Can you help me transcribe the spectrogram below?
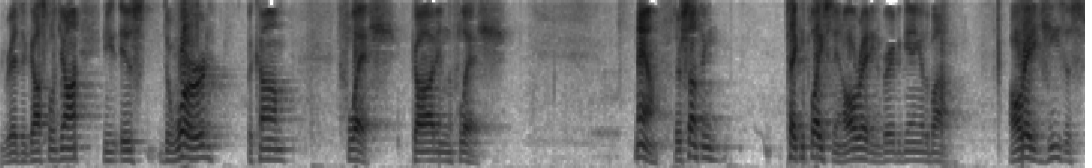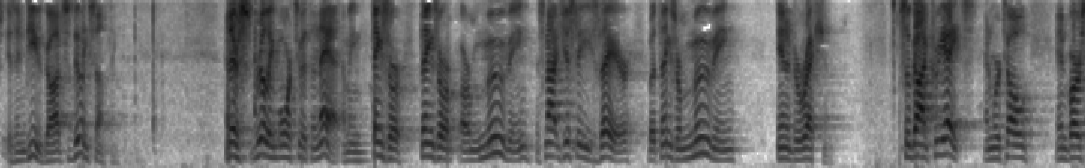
we read the Gospel of John, he is the Word become flesh, God in the flesh. Now, there's something taking place then already in the very beginning of the Bible. Already Jesus is in view. God's doing something. And there's really more to it than that. I mean, things are things are, are moving. It's not just that he's there, but things are moving in a direction. So God creates, and we're told in verse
